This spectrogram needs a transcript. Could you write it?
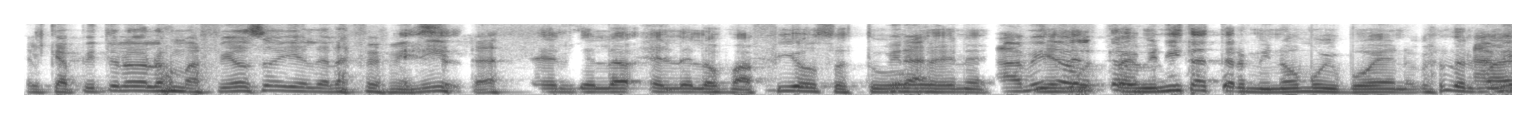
el capítulo de los mafiosos y el de las feministas. el, de el de los mafiosos estuvo en A mí y el de feministas terminó muy bueno. a mí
